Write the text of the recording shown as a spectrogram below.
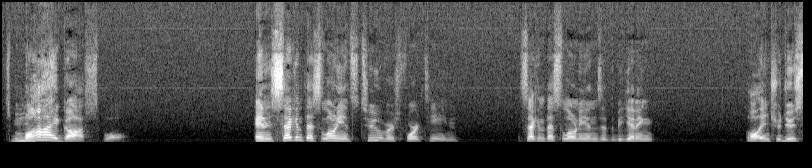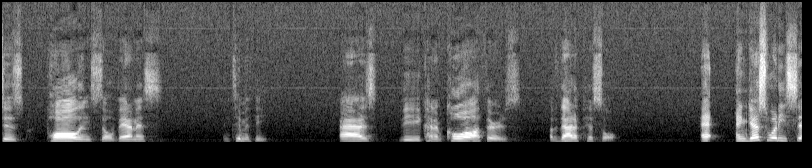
It's my gospel. And in Second Thessalonians 2, verse 14, Second Thessalonians, at the beginning, Paul introduces Paul and Silvanus and Timothy as the kind of co authors of that epistle. And guess what he sa-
